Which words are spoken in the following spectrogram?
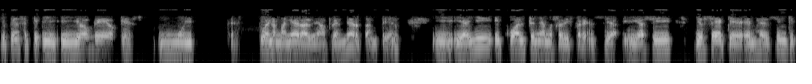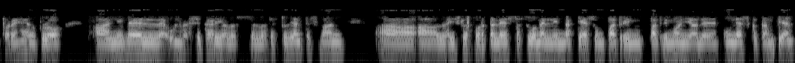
Yo pienso que, y, yo veo que es muy buena manera de aprender también. Y, y allí igual tenemos la diferencia. Y así yo sé que en Helsinki, por ejemplo, a nivel universitario los, los estudiantes van a, la isla Fortaleza Suomenlinna, que es un patrimonio de UNESCO también,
